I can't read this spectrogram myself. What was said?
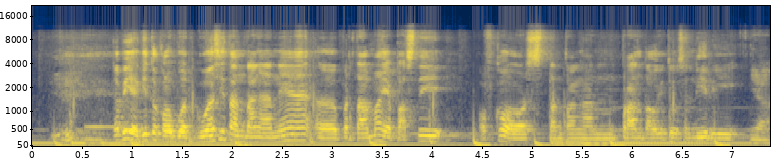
Tapi ya gitu kalau buat gua sih tantangannya eh, pertama ya pasti of course tantangan perantau itu sendiri. Ya.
